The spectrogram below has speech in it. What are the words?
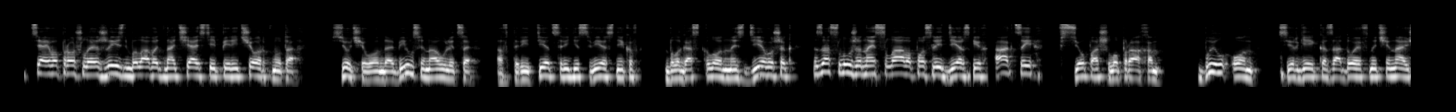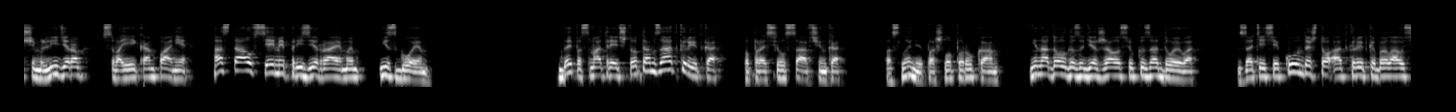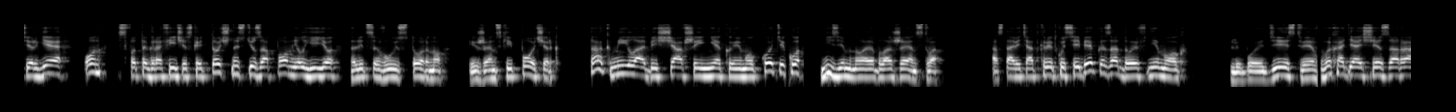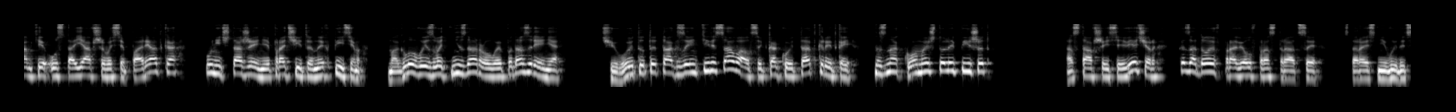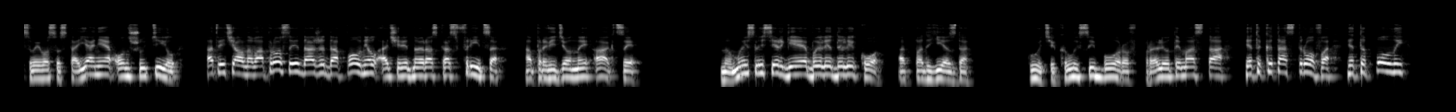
Вся его прошлая жизнь была в одночасье перечеркнута. Все, чего он добился на улице – авторитет среди сверстников, благосклонность девушек, заслуженная слава после дерзких акций – все пошло прахом. Был он, Сергей Казадоев, начинающим лидером в своей компании, а стал всеми презираемым изгоем. «Дай посмотреть, что там за открытка», – попросил Савченко. Послание пошло по рукам. Ненадолго задержалось у Казадоева. За те секунды, что открытка была у Сергея, он с фотографической точностью запомнил ее лицевую сторону и женский почерк, так мило обещавший некоему котику неземное блаженство. Оставить открытку себе Казадоев не мог. Любое действие, выходящее за рамки устоявшегося порядка, уничтожение прочитанных писем, могло вызвать нездоровое подозрение. «Чего это ты так заинтересовался какой-то открыткой? Знакомый, что ли, пишет?» Оставшийся вечер Казадоев провел в прострации. Стараясь не выдать своего состояния, он шутил, отвечал на вопросы и даже дополнил очередной рассказ Фрица о проведенной акции. Но мысли Сергея были далеко от подъезда. Котик, лысый Боров, пролеты моста – это катастрофа, это полный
